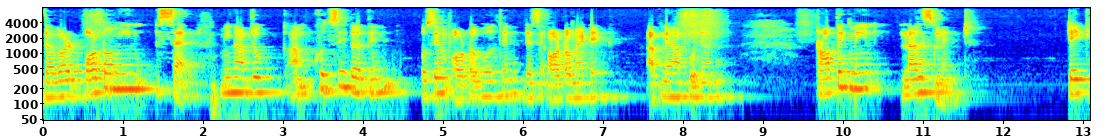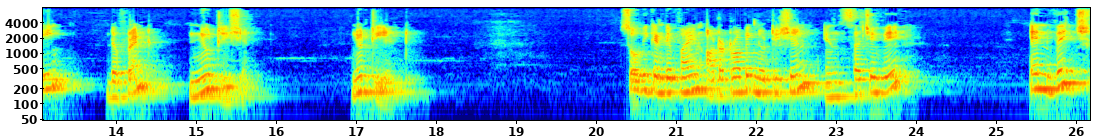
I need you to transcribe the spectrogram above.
the word auto mean self mean आप जो काम खुद से करते हैं उसे हम ऑटो बोलते हैं जैसे ऑटोमेटिक अपने आप को जाना trophic mean nourishment taking different nutrition nutrient. So we can define autotrophic nutrition in such a way in which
